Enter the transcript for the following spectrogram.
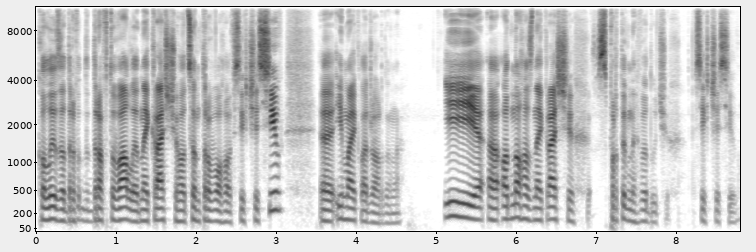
коли задрафтували найкращого центрового всіх часів е, і Майкла Джордана. І е, одного з найкращих спортивних ведучих всіх часів.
